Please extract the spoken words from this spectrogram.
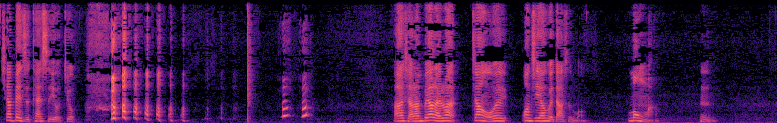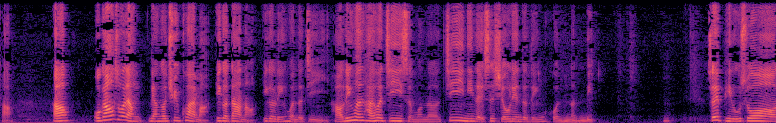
下辈子开始有救。啊，小兰不要来乱，这样我会忘记要回答什么梦嘛。嗯，好，好，我刚刚说两两个区块嘛，一个大脑，一个灵魂的记忆。好，灵魂还会记忆什么呢？记忆你得是修炼的灵魂能力。所以，比如说，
